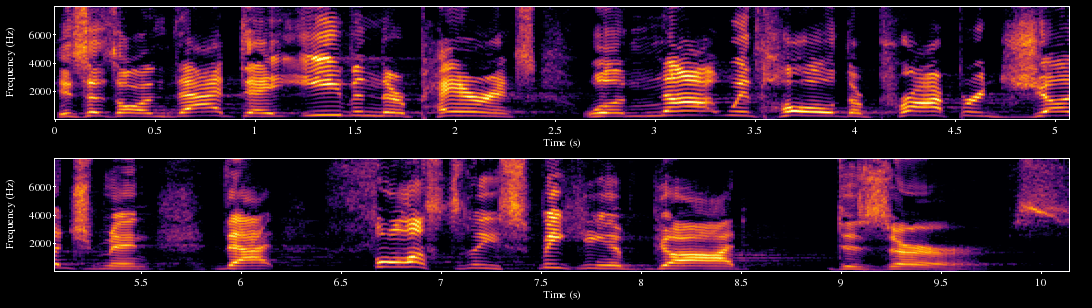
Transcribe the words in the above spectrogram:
He says, On that day, even their parents will not withhold the proper judgment that, falsely speaking of God, deserves.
